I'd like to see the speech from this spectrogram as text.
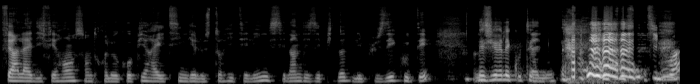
faire la différence entre le copywriting et le storytelling, c'est l'un des épisodes les plus écoutés Mais j'irai l'écouter. Tu vois?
